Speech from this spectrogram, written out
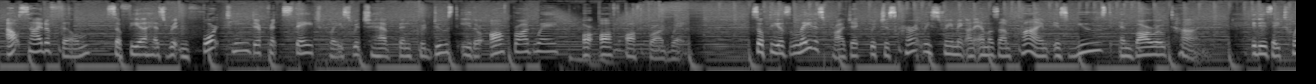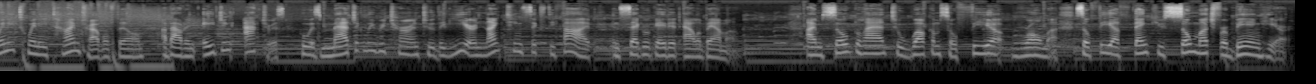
Outside of film, Sophia has written 14 different stage plays which have been produced either off Broadway or off off Broadway. Sophia's latest project, which is currently streaming on Amazon Prime, is Used and Borrowed Time. It is a 2020 time travel film about an aging actress who is magically returned to the year 1965 in segregated Alabama. I'm so glad to welcome Sophia Roma. Sophia, thank you so much for being here.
